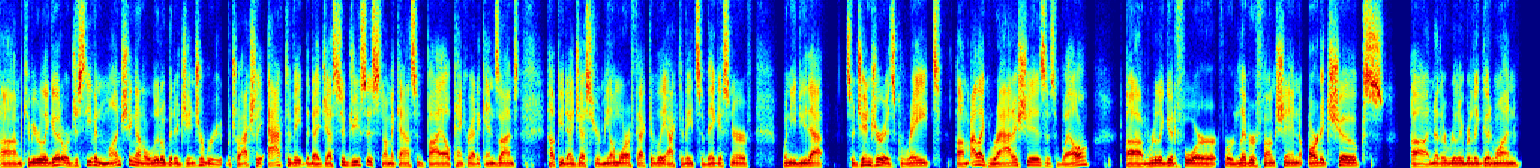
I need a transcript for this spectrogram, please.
um, can be really good, or just even munching on a little bit of ginger root, which will actually activate the digestive juices, stomach acid, bile, pancreatic enzymes, help you digest your meal more effectively, activates the vagus nerve when you do that. So ginger is great. Um, I like radishes as well. Um, really good for for liver function. Artichokes, uh, another really really good one.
